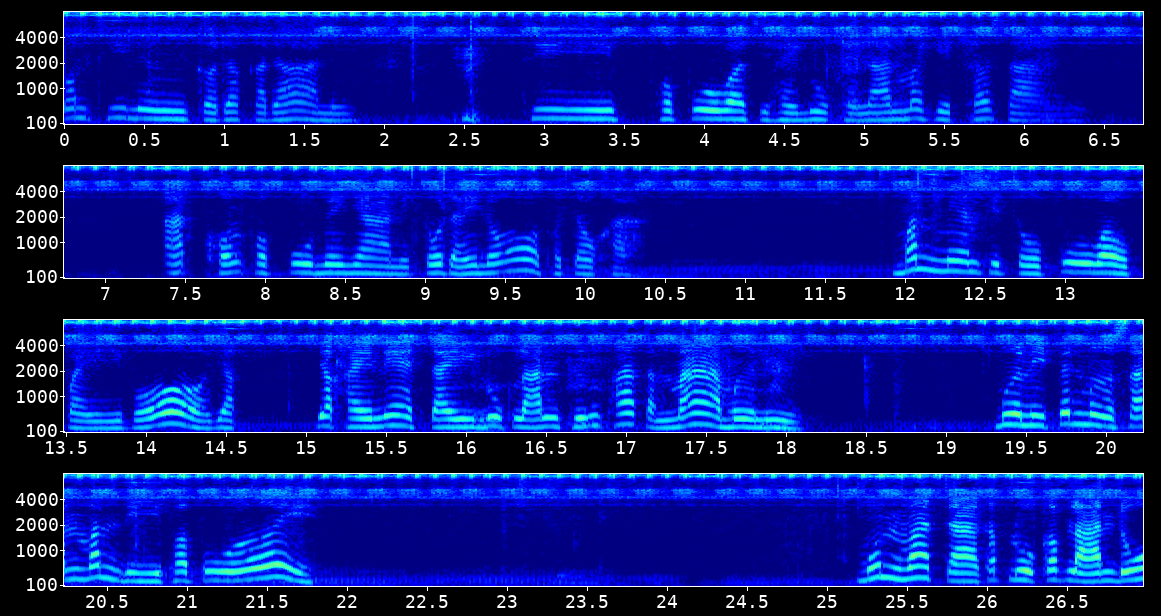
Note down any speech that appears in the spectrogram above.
วันที่หนึ่งกรกฎานี่ที่พ่อปู่ว่าสิให้ลูกให้หลานมาเฮ็ดมาสร้างนี่อัดของพ่อปู่แม่ย่านี่ตัวใดเนาะพระเจ้าค่ะ มันแม่นที่โตปู่เว้าไปนี่บ่อยาก อยากให้แน่ใจลูกหลานถึงพากันมามือนี้มือนี้เป็นมือสันวันดีพ่อปู่เอ้ยมุ่นว่าจากับลูกกับหลานดู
